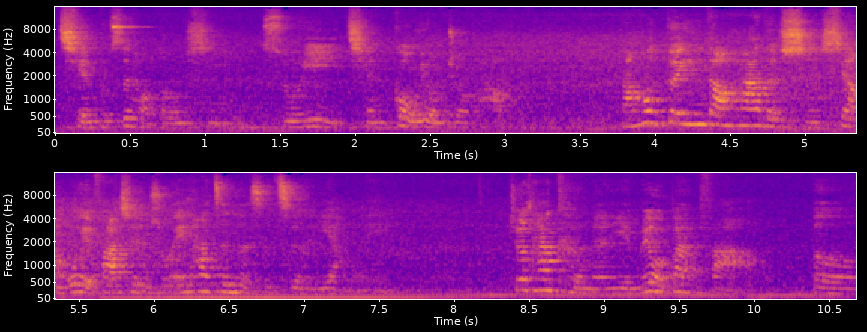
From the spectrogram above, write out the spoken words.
钱不是好东西，所以钱够用就好。然后对应到他的实相，我也发现说，哎，他真的是这样哎、就他可能也没有办法，呃，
